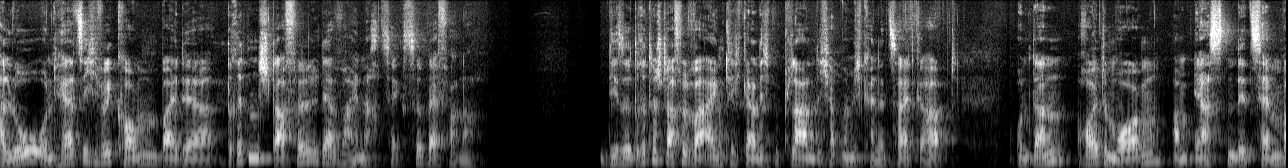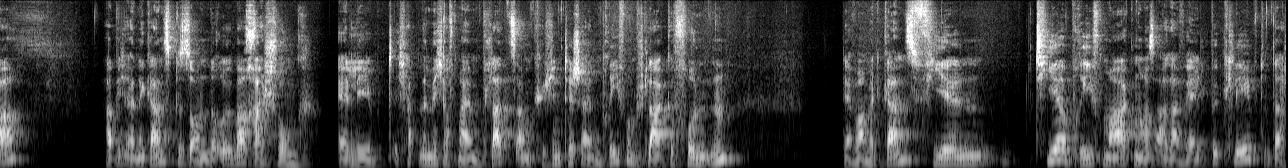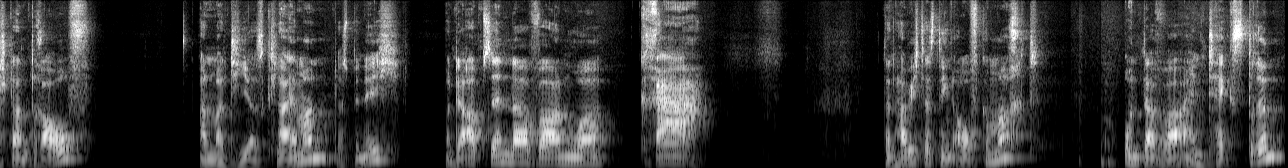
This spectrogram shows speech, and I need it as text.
Hallo und herzlich willkommen bei der dritten Staffel der Weihnachtshexe Befana. Diese dritte Staffel war eigentlich gar nicht geplant. Ich habe nämlich keine Zeit gehabt. Und dann heute Morgen, am 1. Dezember, habe ich eine ganz besondere Überraschung erlebt. Ich habe nämlich auf meinem Platz am Küchentisch einen Briefumschlag gefunden. Der war mit ganz vielen Tierbriefmarken aus aller Welt beklebt und da stand drauf an Matthias Kleimann, das bin ich, und der Absender war nur Kra. Dann habe ich das Ding aufgemacht und da war ein Text drin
